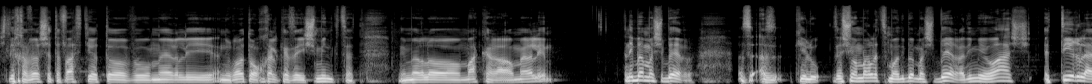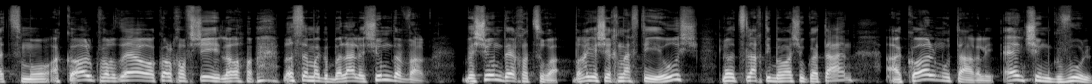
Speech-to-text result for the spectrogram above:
יש לי חבר שתפסתי אותו והוא אומר לי, אני רואה אותו אוכל כזה, השמין קצת, אני אומר לו, מה קרה? הוא אומר לי, אני במשבר. אז, אז כאילו, זה שהוא אומר לעצמו, אני במשבר, אני מיואש, התיר לעצמו, הכל כבר זהו, הכל חופשי, לא, לא שם הגבלה לשום דבר, בשום דרך או צורה. ברגע שהכנסתי ייאוש, לא הצלחתי במשהו קטן, הכל מותר לי, אין שום גבול.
